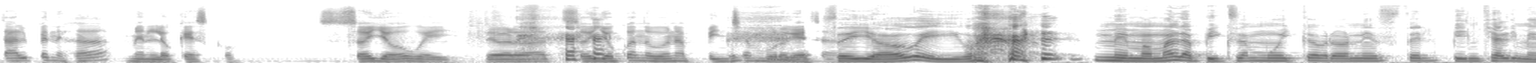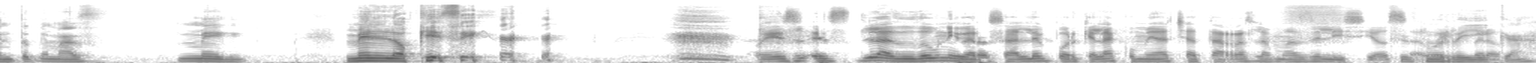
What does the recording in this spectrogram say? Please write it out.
tal pendejada, me enloquezco. Soy yo, güey. De verdad. Soy yo cuando veo una pinche hamburguesa. Soy yo, güey. Igual. me mama la pizza muy cabrón. Es el pinche alimento que más me, me enloquece. es, es, la duda universal de por qué la comida chatarra es la más deliciosa. Es muy rica.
